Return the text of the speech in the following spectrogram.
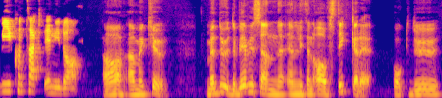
Vi är i kontakt än idag. ja, ja men kul. Men du, det blev ju sen en liten avstickare och du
